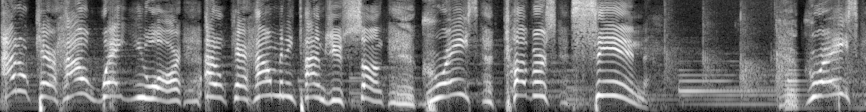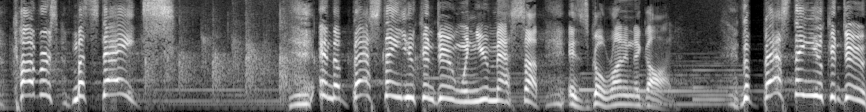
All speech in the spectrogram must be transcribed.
I don't care how wet you are, I don't care how many times you sunk, grace covers sin. Grace covers mistakes. And the best thing you can do when you mess up is go running to God. The best thing you can do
